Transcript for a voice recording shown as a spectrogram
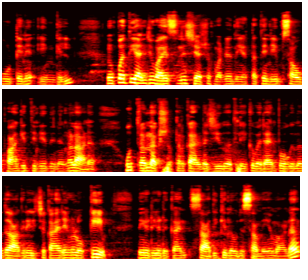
കൂട്ടിന് എങ്കിൽ. മുപ്പത്തിയഞ്ച് വയസ്സിന് ശേഷം വളരെ നേട്ടത്തിന്റെയും സൗഭാഗ്യത്തിന്റെയും ദിനങ്ങളാണ് ഉത്രം നക്ഷത്രക്കാരുടെ ജീവിതത്തിലേക്ക് വരാൻ പോകുന്നത്. ആഗ്രഹിച്ച കാര്യങ്ങളൊക്കെയും നേടിയെടുക്കാൻ സാധിക്കുന്ന ഒരു സമയമാണ്.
